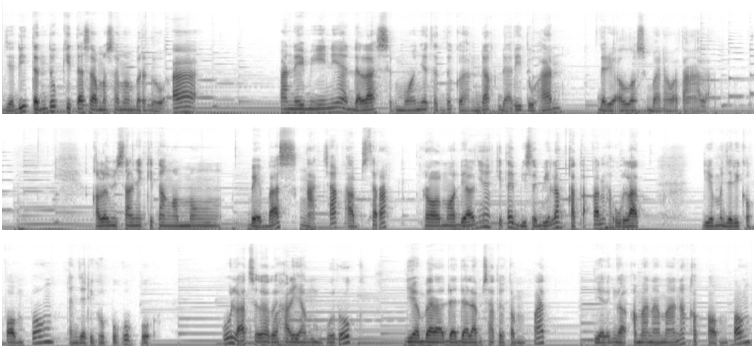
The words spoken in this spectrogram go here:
Jadi tentu kita sama-sama berdoa pandemi ini adalah semuanya tentu kehendak dari Tuhan, dari Allah Subhanahu wa taala. Kalau misalnya kita ngomong bebas, ngacak, abstrak, role modelnya kita bisa bilang katakanlah ulat. Dia menjadi kepompong dan jadi kupu-kupu. Ulat sesuatu hal yang buruk, dia berada dalam satu tempat, dia nggak ke mana-mana kepompong,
